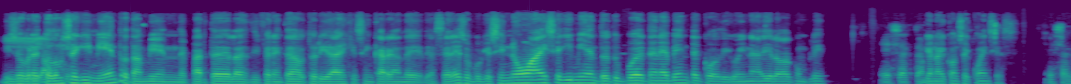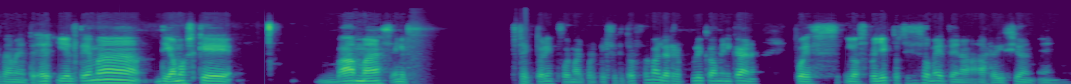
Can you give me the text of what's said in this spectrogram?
Y, sobre todo un seguimiento también de parte de las diferentes autoridades que se encargan de, de, hacer eso, porque si no hay seguimiento, tú puedes tener 20 códigos y nadie lo va a cumplir. Exactamente. Porque no hay consecuencias. Exactamente. Eh, y el tema, digamos que va más en el sector informal, porque el sector formal de República Dominicana, pues los proyectos sí se someten a, revisión en,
